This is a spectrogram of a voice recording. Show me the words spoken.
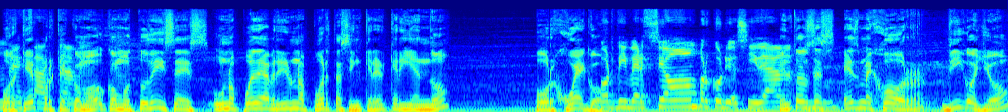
¿Por qué? Porque como, como tú dices, uno puede abrir una puerta sin querer queriendo por juego. Por diversión, por curiosidad. Entonces es mejor, digo yo,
